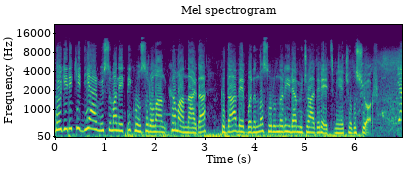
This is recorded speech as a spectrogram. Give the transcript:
bölgedeki diğer Müslüman etnik unsur olan Kamanlar da gıda ve barınma sorunlarıyla mücadele etmeye çalışıyor. Ya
